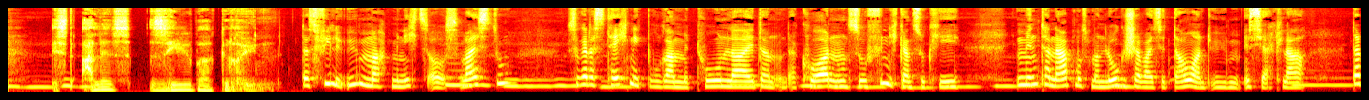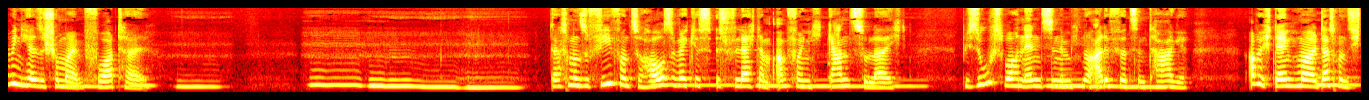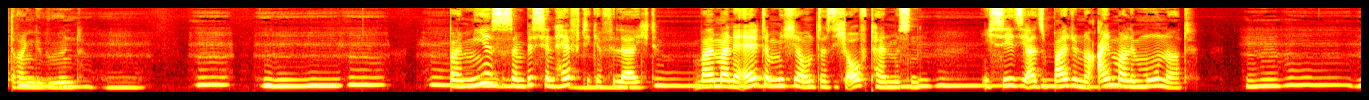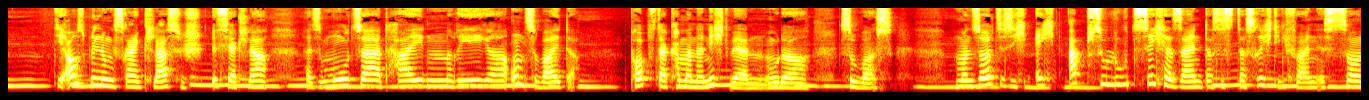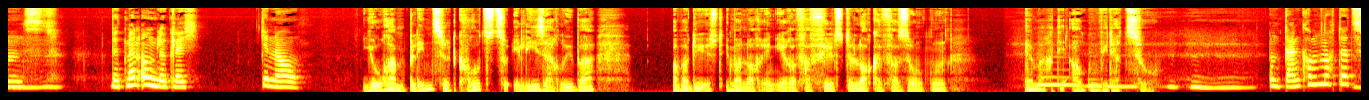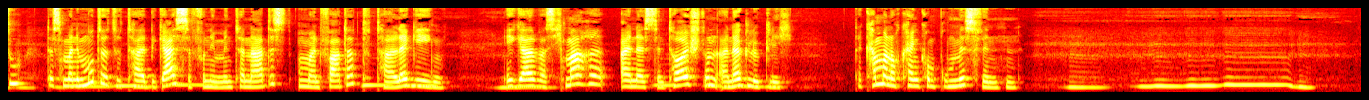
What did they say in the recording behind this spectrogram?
ist alles silbergrün. Das viele Üben macht mir nichts aus, weißt du? Sogar das Technikprogramm mit Tonleitern und Akkorden und so finde ich ganz okay. Im Internat muss man logischerweise dauernd üben, ist ja klar. Da bin ich also schon mal im Vorteil. Dass man so viel von zu Hause weg ist, ist vielleicht am Anfang nicht ganz so leicht. Besuchswochenenden sind nämlich nur alle 14 Tage. Aber ich denke mal, dass man sich daran gewöhnt. Bei mir ist es ein bisschen heftiger vielleicht, weil meine Eltern mich ja unter sich aufteilen müssen. Ich sehe sie also beide nur einmal im Monat. Die Ausbildung ist rein klassisch, ist ja klar. Also Mozart, Haydn, Reger und so weiter. Popstar kann man da nicht werden oder sowas. Man sollte sich echt absolut sicher sein, dass es das Richtige für einen ist, sonst wird man unglücklich. Genau. Joram blinzelt kurz zu Elisa rüber, aber die ist immer noch in ihre verfilzte Locke versunken. Er macht die Augen wieder zu. Und dann kommt noch dazu, dass meine Mutter total begeistert von dem Internat ist und mein Vater total dagegen. Egal was ich mache, einer ist enttäuscht und einer glücklich. Da kann man auch keinen Kompromiss finden.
